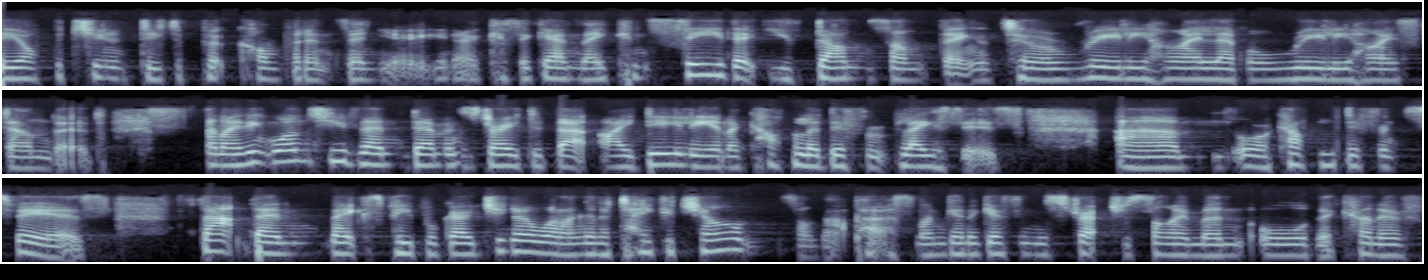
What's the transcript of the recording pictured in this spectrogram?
the opportunity to put confidence in you, you know, because again, they can see that you've done something to a really high level, really high standard. And I think once you've then demonstrated that ideally in a couple of different places um, or a couple of different spheres, that then makes people go, do you know what? I'm going to take a chance on that person. I'm going to give them the stretch assignment or the kind of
